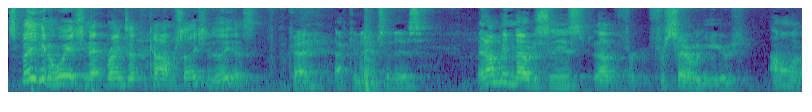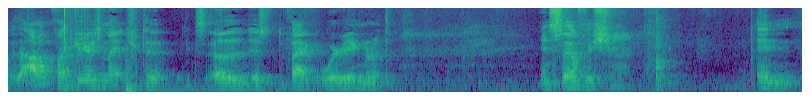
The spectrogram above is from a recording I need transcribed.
speaking of which, and that brings up the conversation to this. Okay, I can answer this. And I've been noticing this uh, for, for several years. I don't know. I don't think there is an answer to it other than just the fact that we're ignorant and selfish and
